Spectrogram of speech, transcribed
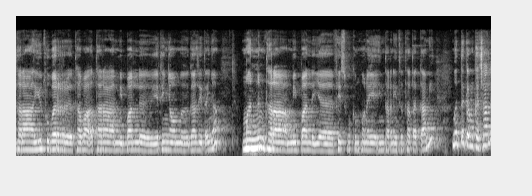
ተራ ዩቱበር ተራ የሚባል የትኛውም ጋዜጠኛ ማንም ተራ የሚባል የፌስቡክም ሆነ የኢንተርኔት ተጠቃሚ መጠቀም ከቻለ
